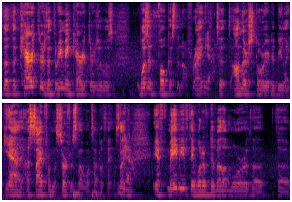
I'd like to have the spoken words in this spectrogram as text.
The the characters, the three main characters, it was it wasn't focused enough, right? Yeah. To, to- on their story to be like, yeah, aside from the surface level type of things, like yeah, if maybe if they would have developed more the the,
